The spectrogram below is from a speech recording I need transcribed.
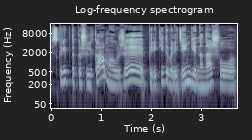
с криптокошелька мы уже перекидывали деньги на нашу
